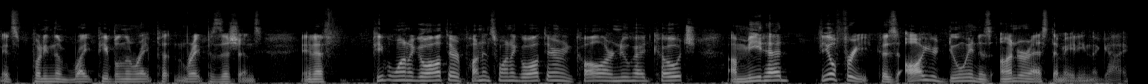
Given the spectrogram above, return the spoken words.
It's putting the right people in the right right positions. And if people want to go out there, pundits want to go out there and call our new head coach a meathead, feel free because all you're doing is underestimating the guy.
